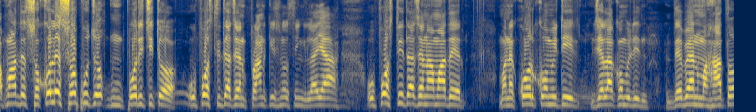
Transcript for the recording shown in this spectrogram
আপনাদের সকলের সপুচ পরিচিত উপস্থিত আছেন প্রাণকৃষ্ণ সিং লাইয়া। উপস্থিত আছেন আমাদের মানে কোর কমিটির, জেলা কমিটির দেবেন মাহাতো।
